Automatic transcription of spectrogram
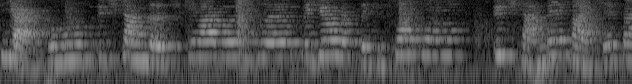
Diğer konumuz üçgende açıkenar boyutuları ve geometrideki son konumuz üçgende merkezler.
